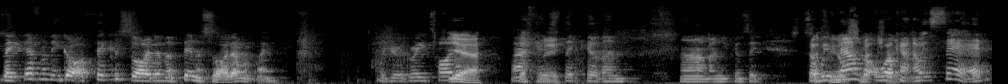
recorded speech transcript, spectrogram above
they've definitely got a thicker side and a thinner side, haven't they? Would you agree, Tyler? Yeah, That is definitely. thicker than, um, and you can see. So definitely we've now got to work out. Now it said,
